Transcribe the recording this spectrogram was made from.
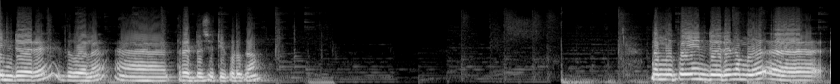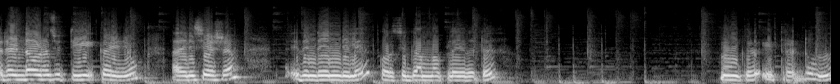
എൻഡ് വരെ ഇതുപോലെ ത്രെഡ് ചുറ്റി കൊടുക്കാം. നമ്മളിപ്പോൾ ഈ എൻഡ് വരെ നമ്മൾ രണ്ടവണ ചുറ്റി കഴിഞ്ഞു. അതിനുശേഷം ഇതിന്റെ എൻഡിൽ കുറച്ച് ഗം അപ്ലൈ ചെയ്തിട്ട് നമുക്ക് ഈ ത്രെഡ് ഒന്ന്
